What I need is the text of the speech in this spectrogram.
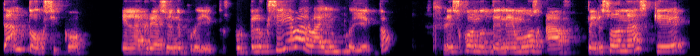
tan tóxico en la creación de proyectos, porque lo que se lleva al baile un proyecto es cuando tenemos a personas que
